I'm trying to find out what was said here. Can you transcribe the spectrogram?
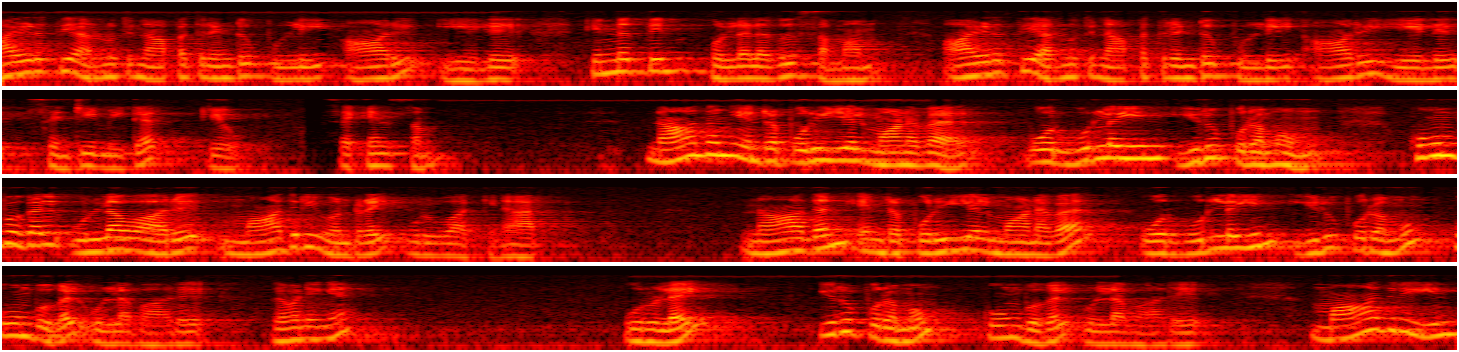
ஆயிரத்தி அறுநூற்றி நாற்பத்தி ரெண்டு புள்ளி ஆறு ஏழு. கிண்ணத்தின் கொள்ளளவு சமம். ஆயிரத்தி அறுநூற்றி நாற்பத்தி ரெண்டு புள்ளி ஆறு ஏழு சென்டிமீட்டர் கியூ செகண்ட் சம் நாதன் என்ற பொறியியல் மாணவர் ஓர் உருளையின் இருபுறமும் கூம்புகள் உள்ளவாறு மாதிரி ஒன்றை உருவாக்கினார். நாதன் என்ற பொறியியல் மாணவர் ஓர் உருளையின் இருபுறமும் கூம்புகள் உள்ளவாறு. கவனிங்க. உருளை இருபுறமும் கூம்புகள் உள்ளவாறு. மாதிரியின்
